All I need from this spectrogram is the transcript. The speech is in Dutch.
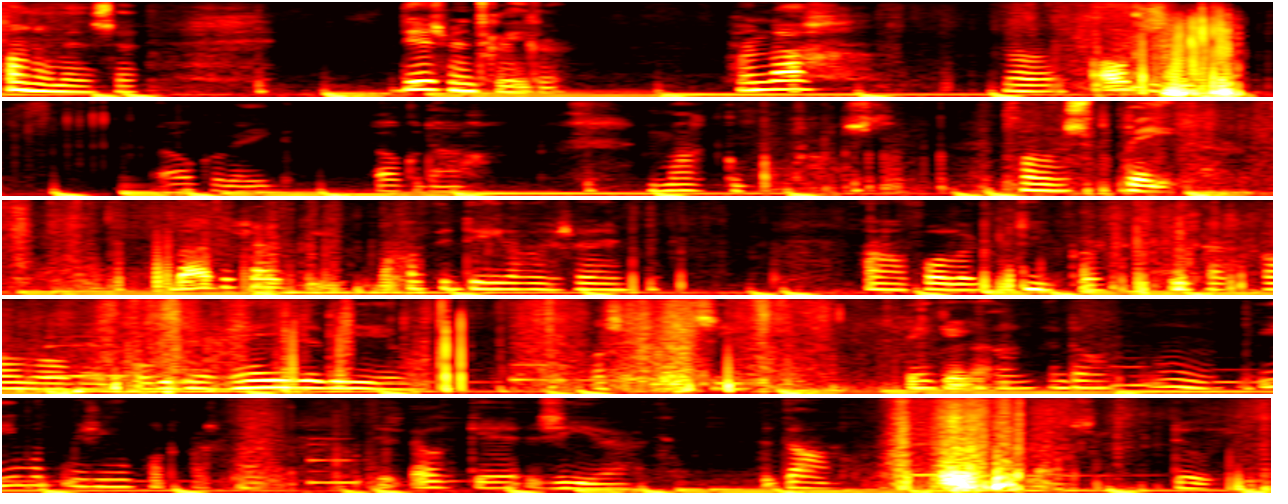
Hallo mensen, dit is mijn trailer. Vandaag, nou, altijd, elke week, elke dag, maak ik een podcast van een speler. Mag een verdediger zijn, aanvaller, keeper. Ik ga het allemaal hebben over de hele wereld. Als ik het zie, denk ik aan en dan, hmm, hier moet misschien een podcast maken. Dus elke keer zie je het. Bedankt. Do it.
